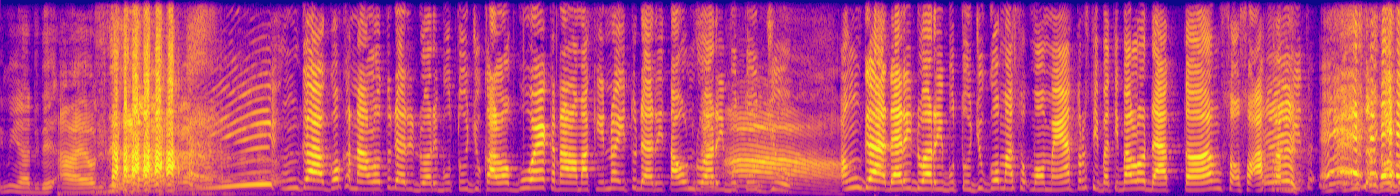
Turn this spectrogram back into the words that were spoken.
ini ya di DA ya di enggak, gue kenal lo tuh dari 2007. Kalau gue kenal sama Kino itu dari tahun 2007. Enggak, dari 2007 gue masuk Momea terus tiba-tiba lo dateng sok-sok akrab Eh, gitu. Eh,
